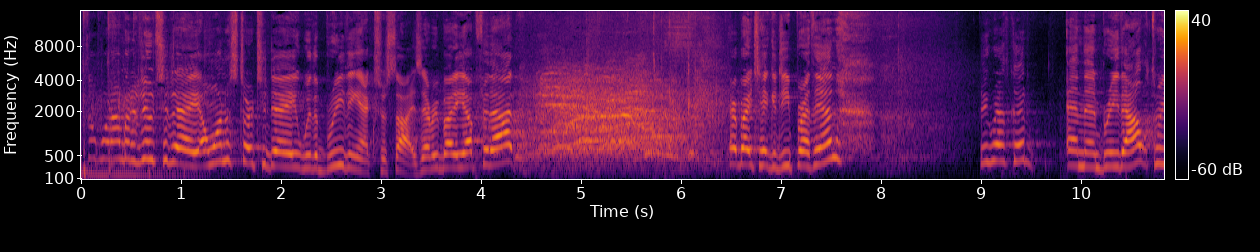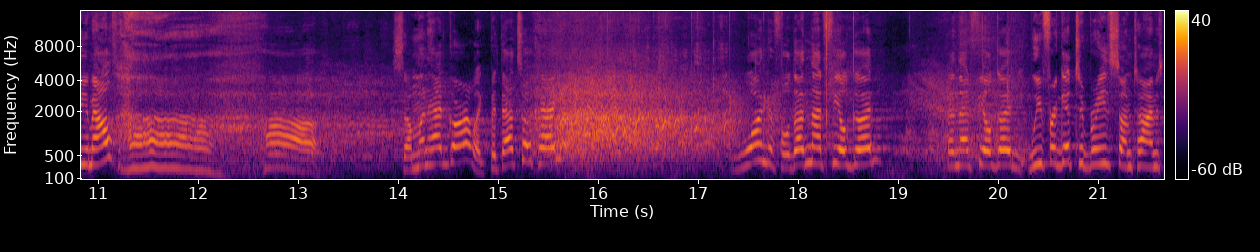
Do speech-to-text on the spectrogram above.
So what I'm going to do today, I want to start today with a breathing exercise. Everybody up for that? Everybody take a deep breath in. Big breath, good. And then breathe out through your mouth. Ah, Someone had garlic, but that's okay. Wonderful. Doesn't that feel good? Doesn't that feel good? We forget to breathe sometimes,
